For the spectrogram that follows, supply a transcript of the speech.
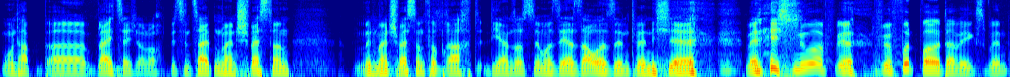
und habe äh, gleichzeitig auch noch ein bisschen Zeit mit meinen Schwestern mit meinen Schwestern verbracht, die ansonsten immer sehr sauer sind, wenn ich, äh, wenn ich nur für, für Football unterwegs bin.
